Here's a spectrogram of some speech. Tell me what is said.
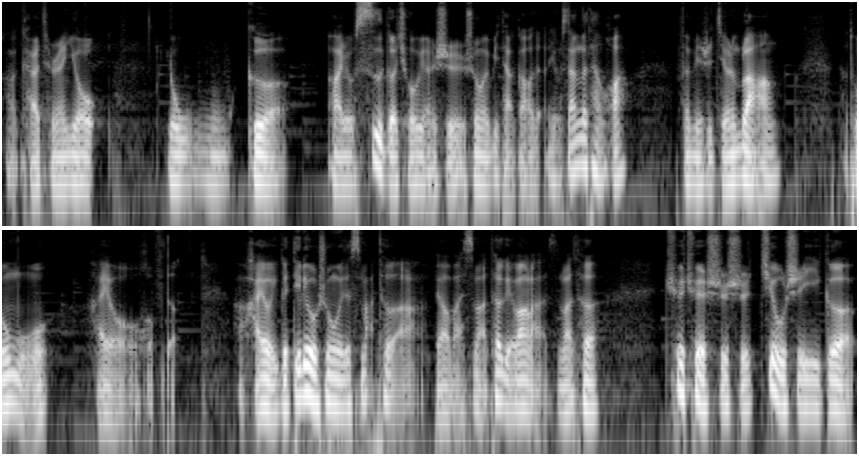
啊，凯尔特人有有五个啊，有四个球员是顺位比他高的，有三个探花，分别是杰伦布朗、塔图姆还有霍福德啊，还有一个第六顺位的斯马特啊，不要把斯马特给忘了，斯马特确确实实就是一个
